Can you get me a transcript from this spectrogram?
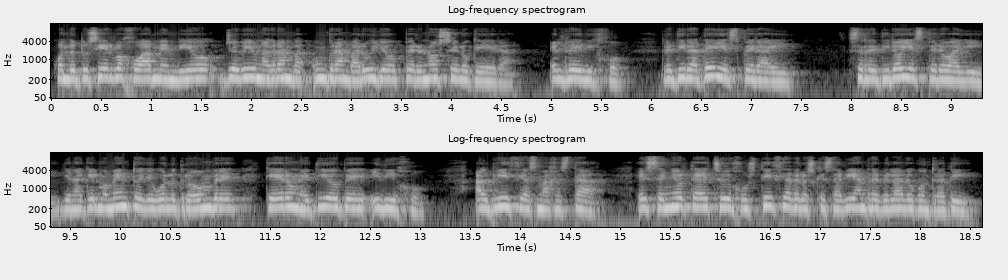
Cuando tu siervo Joab me envió, yo vi un gran barullo, pero no sé lo que era. El rey dijo, Retírate y espera ahí. Se retiró y esperó allí, y en aquel momento llegó el otro hombre, que era un etíope, y dijo, Albricias, majestad, el Señor te ha hecho injusticia de los que se habían rebelado contra ti.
